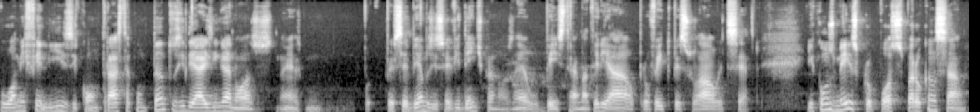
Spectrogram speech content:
o homem feliz e contrasta com tantos ideais enganosos. Né? Percebemos isso, é evidente para nós, né? o bem-estar material, o proveito pessoal, etc. E com os meios propostos para alcançá-lo,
